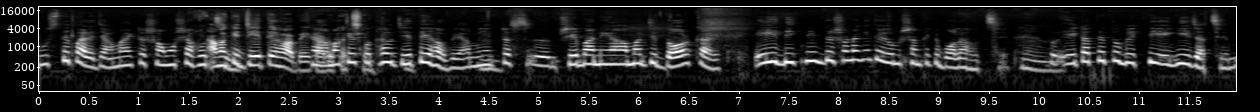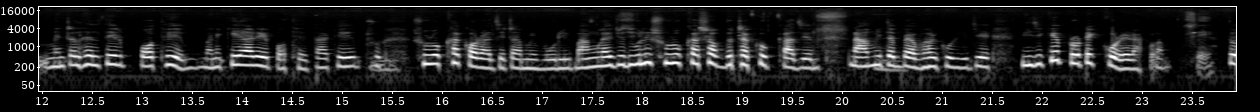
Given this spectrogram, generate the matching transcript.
বুঝতে পারে যে আমার একটা সমস্যা হচ্ছে। আমাকে যেতে হবে হ্যাঁ, আমাকে কোথাও যেতে হবে। আমি একটা সেবা নেওয়া আমার যে দরকার এই দিক নির্দেশনা কিন্তু এই অনুষ্ঠান থেকে বলা হচ্ছে। তো এটাতে তো ব্যক্তি এগিয়ে যাচ্ছে। মেন্টাল হেলথের পথে মানে কেয়ারের পথে তাকে সুরক্ষা করা যেটা আমি বলি। বাংলায় যদি বলি সুরক্ষা শব্দটা খুব কাজের না আমি এটা ব্যবহার করি যে নিজেকে প্রোটেক্ট করে রাখলাম। তো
